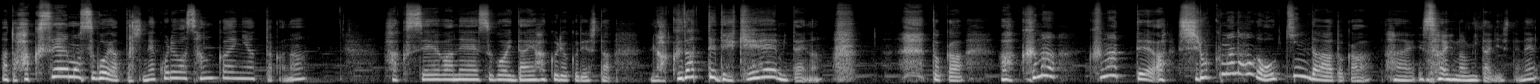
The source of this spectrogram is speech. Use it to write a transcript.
あと剥製もすごいあったしね。これは3階にあったかな。剥製はねすごい大迫力でした。ラクダってでけえみたいな。とかあクマクマってあ白クマの方が大きいんだとか、はい、そういうの見たりしてね。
